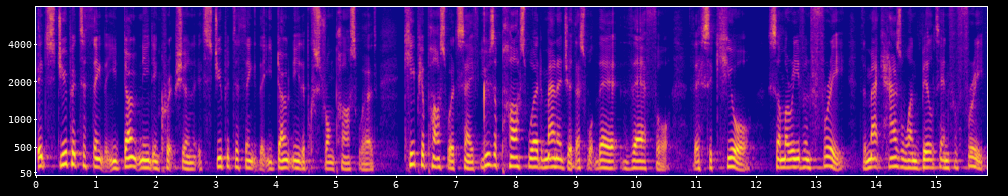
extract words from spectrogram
it's stupid to think that you don't need encryption. It's stupid to think that you don't need a strong password. Keep your password safe. Use a password manager. That's what they're there for. They're secure. Some are even free. The Mac has one built in for free.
